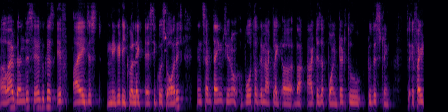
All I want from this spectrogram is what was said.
Uh, I've done this here because if I just make it equal like s equals to orange then sometimes you know both of them act like uh, act as a pointer to to the string. So if I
